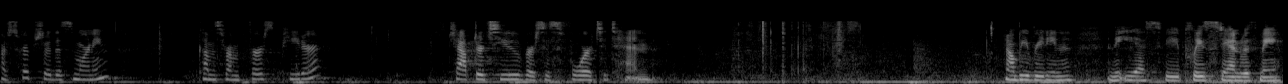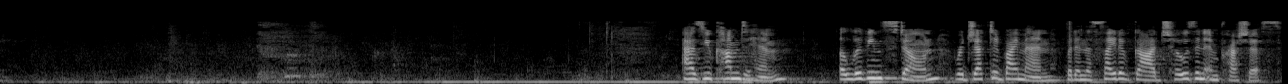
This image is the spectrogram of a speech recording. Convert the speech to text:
Our scripture this morning comes from 1 Peter chapter 2 verses 4 to 10. I'll be reading in the ESV. Please stand with me. As you come to him, a living stone, rejected by men, but in the sight of God chosen and precious,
